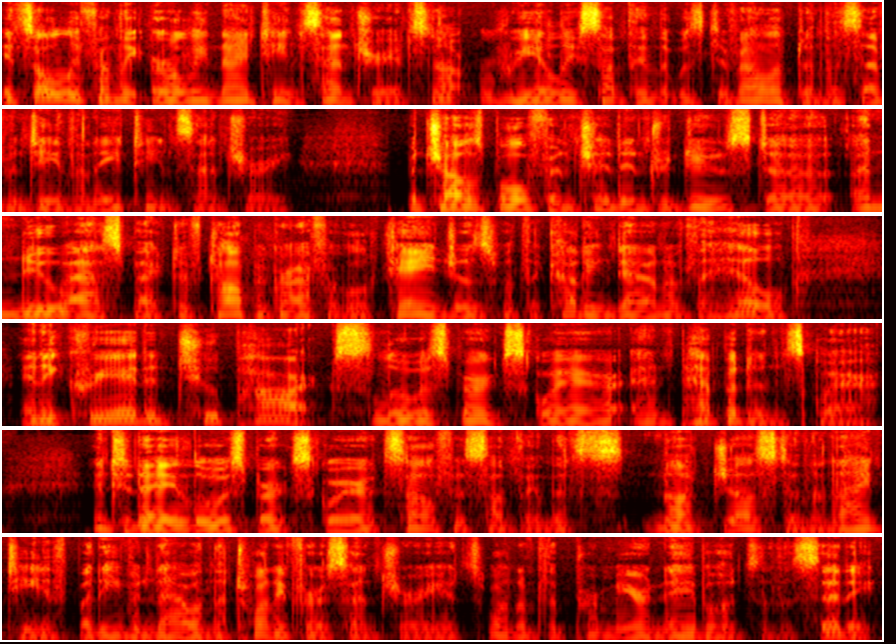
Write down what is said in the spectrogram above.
it's only from the early 19th century. It's not really something that was developed in the 17th and 18th century. But Charles Bulfinch had introduced a, a new aspect of topographical changes with the cutting down of the hill and he created two parks, Louisburg Square and Pemberton Square. And today, Louisburg Square itself is something that's not just in the 19th, but even now in the 21st century, it's one of the premier neighborhoods of the city.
